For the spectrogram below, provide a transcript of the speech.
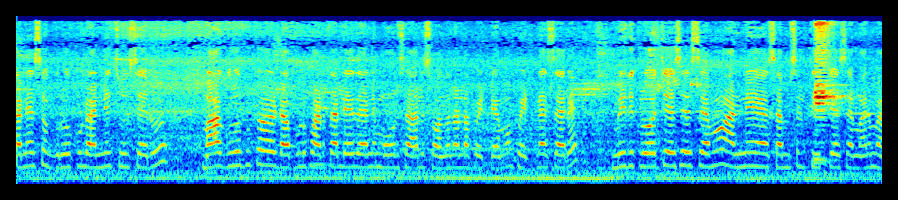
కనీసం గ్రూపులు అన్నీ చూశారు. మా గ్రూప్కి డబ్బులు పడతలేదని మూడు సార్లు స్పందనలో పెట్టాము. పెట్టినా సరే మీది క్లోజ్ చేసేసాము. అన్ని సమస్యలు తీర్చేసామని మా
